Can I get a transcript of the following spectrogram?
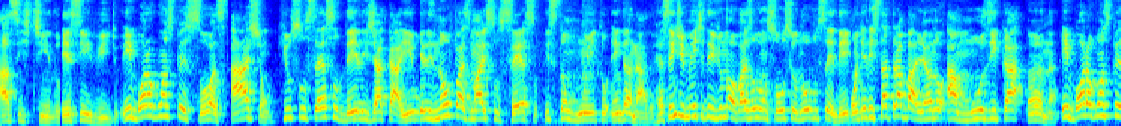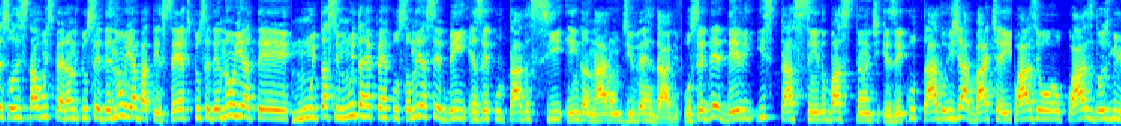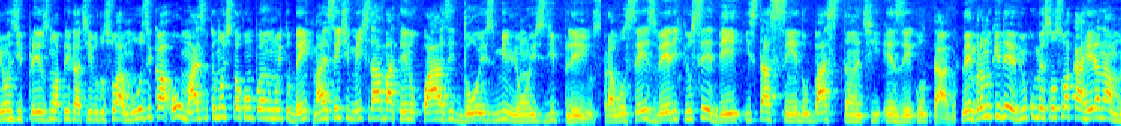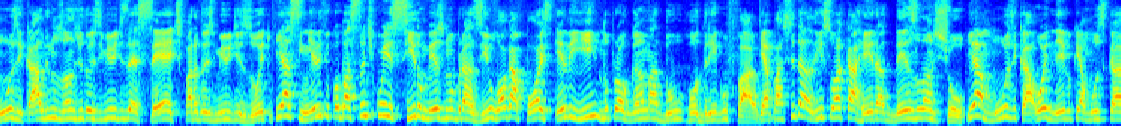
assistindo esse vídeo. Embora algumas pessoas acham que o sucesso dele já caiu, ele não faz mais sucesso, estão muito enganados. Recentemente, Devil Novaes lançou seu novo CD, onde ele está trabalhando a música Ana. Embora algumas pessoas estavam esperando que o CD não ia bater certo, que o CD não ia ter muito assim, muita repercussão, não ia ser bem executada, se enganaram de verdade. O CD dele está sendo bastante executado e já bate aí quase ou quase 2 milhões milhões de plays no aplicativo do Sua Música ou mais, porque eu não estou acompanhando muito bem, mas recentemente estava batendo quase 2 milhões de plays, para vocês verem que o CD está sendo bastante executado. Lembrando que Devil começou sua carreira na música ali nos anos de 2017 para 2018 e assim, ele ficou bastante conhecido mesmo no Brasil logo após ele ir no programa do Rodrigo Faro, e a partir dali sua carreira deslanchou. E a música Oi Negro, que é a música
